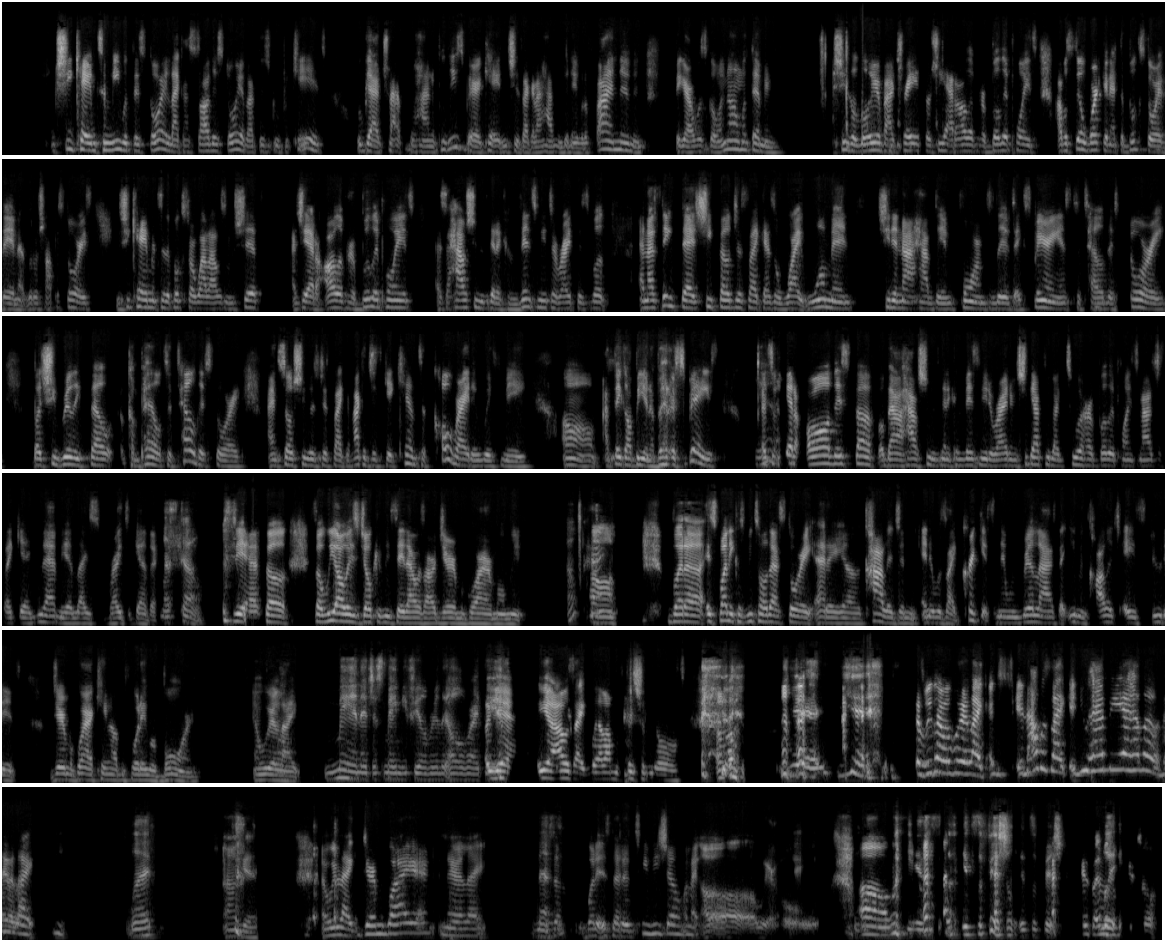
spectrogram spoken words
she came to me with this story. Like I saw this story about this group of kids who got trapped behind a police barricade, and she's like, and I haven't been able to find them and figure out what's going on with them. And she's a lawyer by trade, so she had all of her bullet points. I was still working at the bookstore then at Little Shop of Stories, and she came into the bookstore while I was on shift, and she had all of her bullet points as to how she was going to convince me to write this book. And I think that she felt just like as a white woman, she did not have the informed lived experience to tell this story but she really felt compelled to tell this story and so she was just like if i could just get kim to co-write it with me um, i think i'll be in a better space yeah. and so she had all this stuff about how she was going to convince me to write it and she got through like two of her bullet points and i was just like yeah you had me at least right together let's go yeah so so we always jokingly say that was our jerry maguire moment okay um, but uh, it's funny because we told that story at a uh, college and, and it was like crickets. And then we realized that even college age students, Jerry Maguire came out before they were born. And we were like, man, that just made me feel really old right there. Yeah. Yeah. I was like, well, I'm officially old. Um, yeah. Yeah. Because we thought we were like, and I was like, and you had me at hello. And they were like, hmm. what? Oh, yeah. and we're like, Jerry Maguire. And they're like, is that, what is that a TV show? And We're like, oh, we're old. Um, it's, it's official. It's official. it's official.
